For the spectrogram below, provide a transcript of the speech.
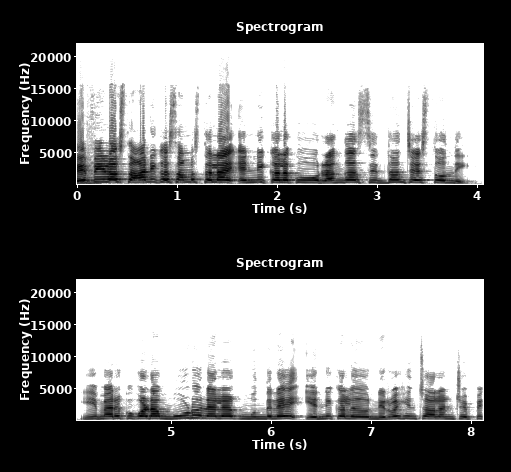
ఏపీలో స్థానిక సంస్థల ఎన్నికలకు రంగం సిద్ధం చేస్తోంది. ఈ మేరకు కూడా మూడు నెలలకు ముందులే ఎన్నికలు నిర్వహించాలని చెప్పి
